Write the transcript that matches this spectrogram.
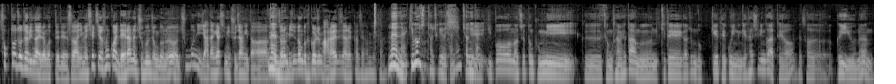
속도 조절이나 이런 것들에 대해서 아니면 실제로 성과를 내라는 주문 정도는 충분히 야당이 할 수 있는 주장이다. 그래서 저는 민주당도 그걸 좀 알아야 되지 않을까 생각합니다. 네네. 김영신 정책위 의장님 정의당. 예, 이번 어쨌든 북미 그 정상회담은 기대가 좀 높게 되고 있는 게 사실인 것 같아요. 그래서 그 이유는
